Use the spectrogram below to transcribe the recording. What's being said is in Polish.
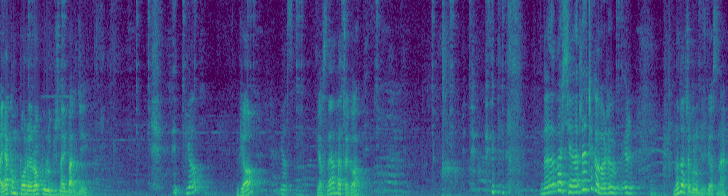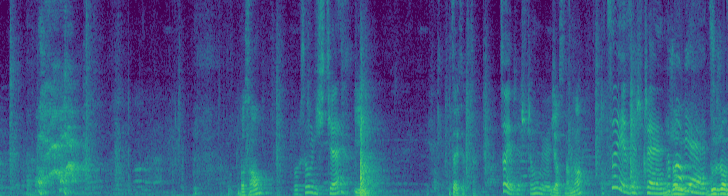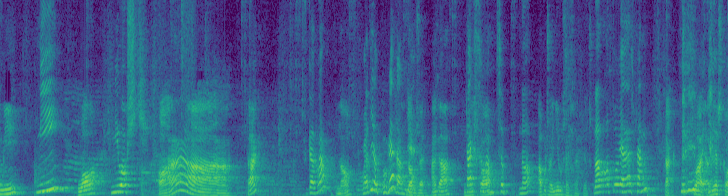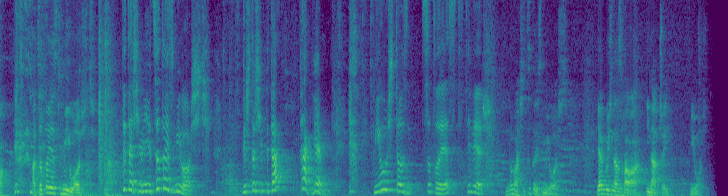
A jaką porę roku lubisz najbardziej? Wio? Wio? Wiosna. Wiosnę? A dlaczego? No, no właśnie, a dlaczego może... No dlaczego lubisz wiosnę? Bo są Bo są liście. i... I co jest jeszcze? Co jest jeszcze, mówiłeś? Wiosną, no. Co jest jeszcze? No Dużo, powiedz. Dużo mi... Mi Ło... miłości. A, tak? Zgadłam? No. Ładnie odpowiadam, nie? Dobrze. Aga, Tak, Agnieszko. słucham, co... No. A poczekaj, nie ruszaj się na chwileczkę. Mam odpowiadać panu? Tak. Słuchaj, Agnieszko, a co to jest miłość? Pyta się mnie, co to jest miłość? Wiesz, kto się pyta? Tak, wiem. Miłość to... z- Co to jest? Ty wiesz. No właśnie, co to jest miłość? Jak byś nazwała inaczej miłość?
